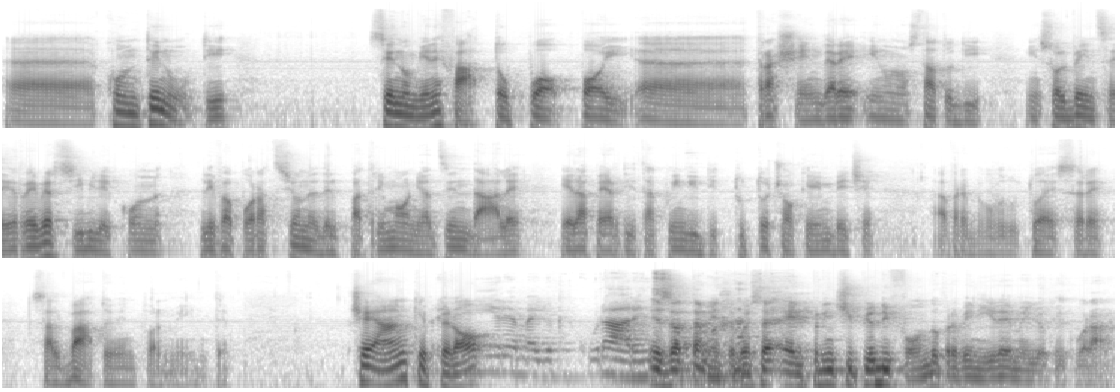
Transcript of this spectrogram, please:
eh, contenuti, se non viene fatto può poi eh, trascendere in uno stato di insolvenza irreversibile con l'evaporazione del patrimonio aziendale e la perdita quindi di tutto ciò che invece avrebbe potuto essere salvato eventualmente. C'è anche però... Prevenire è meglio che curare. Insomma. Esattamente, questo è il principio di fondo, prevenire è meglio che curare.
